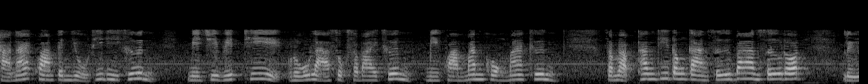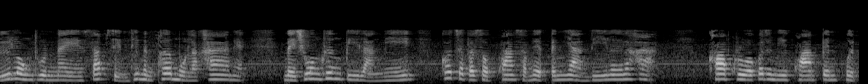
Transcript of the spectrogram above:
ฐานะความเป็นอยู่ที่ดีขึ้น มีชีวิตที่หรูหราสุขสบายขึ้น มีความมั่นคงมากขึ้นสำหรับท่านที่ต้องการซื้อบ้านซื้อรถ หรือลงทุนในทรัพย์สินที่มันเพิ่มมูลค่าเนี่ยในช่วงครึ่งปีหลังนี้ ก็จะประสบความสำเร็จเป็นอย่างดีเลยละค่ะ ครอบครัวก็จะมีความเป็นปึก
